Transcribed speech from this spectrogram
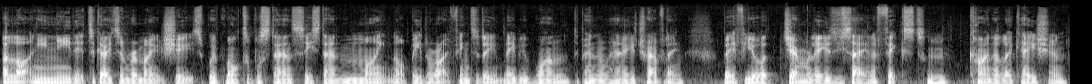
a lot and you need it to go to remote shoots with multiple stands, C stand might not be the right thing to do. Maybe one, depending on how you're traveling. But if you're generally, as you say, in a fixed kind of location,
